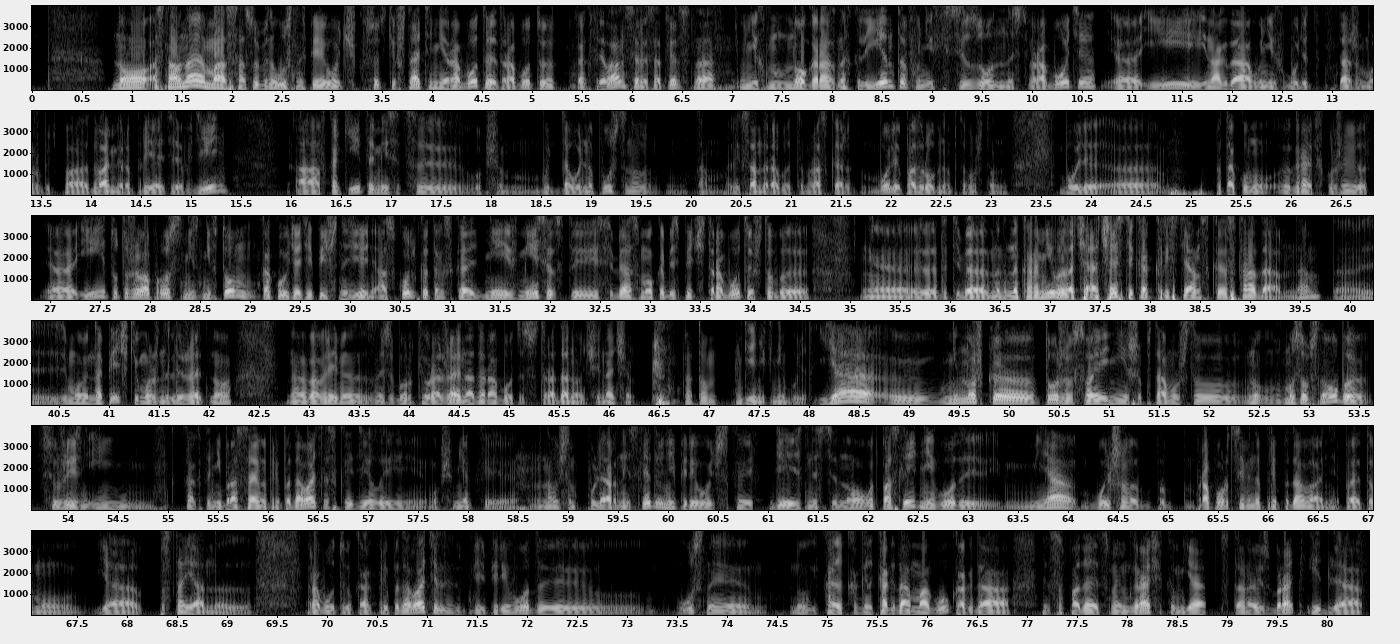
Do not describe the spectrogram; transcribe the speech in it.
Но основная масса, особенно устных переводчиков, все-таки в штате не работает, работают как фрилансеры, соответственно, у них много разных клиентов, у них сезонность в работе, э, и иногда у них будет даже, может быть, по два мероприятия в день, а в какие-то месяцы, в общем, будет довольно пусто. Ну, там Александр об этом расскажет более подробно, потому что он более э, по такому графику живет. Э, и тут уже вопрос не, не в том, какой у тебя типичный день, а сколько, так сказать, дней в месяц ты себя смог обеспечить работой, чтобы это тебя накормило. Отча отчасти как крестьянская страда. Да? Э, зимой на печке можно лежать, но Э, во время значит, сборки урожая надо работать с утра до ночи, иначе потом денег не будет. Я э, немножко тоже в своей нише, потому что ну, мы, собственно, оба всю жизнь и как-то не бросаем и преподавательское дело, и, в общем, некое научно-популярное исследование переводческой деятельности, но вот последние годы меня больше пропорция именно преподавания, поэтому я постоянно работаю как преподаватель, переводы устные, ну, когда могу, когда это совпадает с моим графиком, я стараюсь брать и для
